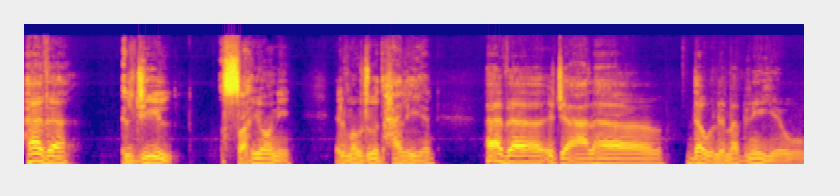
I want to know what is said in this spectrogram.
هذا الجيل الصهيوني الموجود حاليا هذا اجى على دولة مبنية و...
